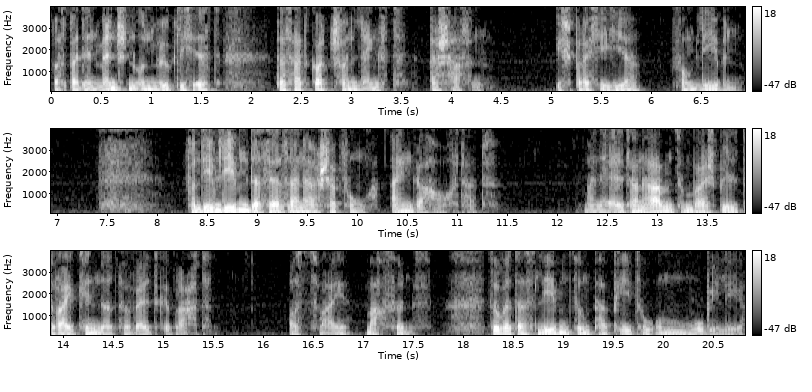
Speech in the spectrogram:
Was bei den Menschen unmöglich ist, das hat Gott schon längst erschaffen. Ich spreche hier vom Leben von dem Leben, das er seiner Schöpfung eingehaucht hat. Meine Eltern haben zum Beispiel drei Kinder zur Welt gebracht. Aus zwei mach fünf. So wird das Leben zum Perpetuum mobile.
